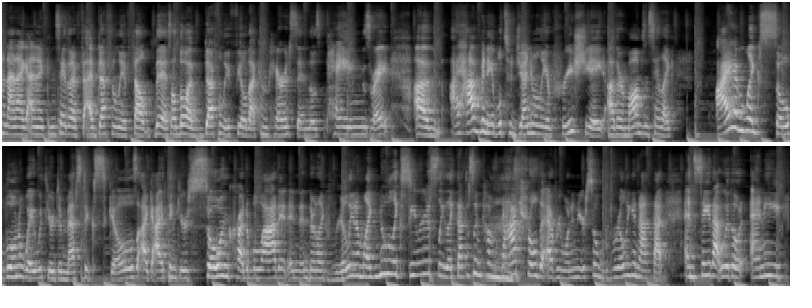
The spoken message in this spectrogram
And I, and I can say that I've, I've definitely felt this, although I definitely feel that comparison, those pangs, right? Um, I have been able to genuinely appreciate other moms and say, like, I am like so blown away with your domestic skills. I, I think you're so incredible at it. And, and they're like, really? And I'm like, no, like seriously, like that doesn't come natural to everyone. And you're so brilliant at that. And say that without any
